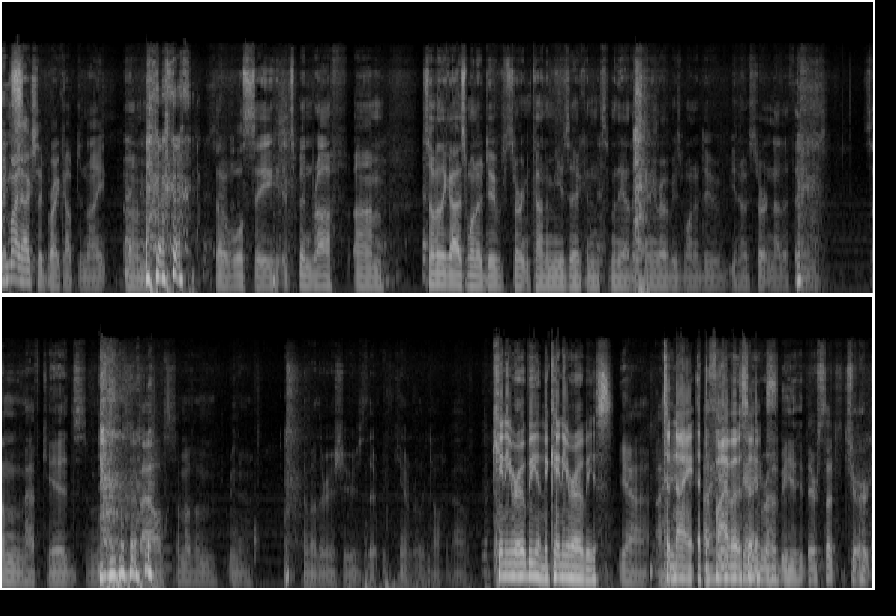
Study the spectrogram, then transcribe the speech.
we might actually break up tonight. Um, so we'll see. It's been rough. Um, some of the guys want to do certain kind of music, and some of the other Kenny Robies want to do you know certain other things. Some of them have kids, some of them have spouse, some of them you know have other issues that we can't really talk about. Kenny Roby and the Kenny Robies. Yeah, I Tonight at the I hate 506. Kenny Roby, they're such jerks.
